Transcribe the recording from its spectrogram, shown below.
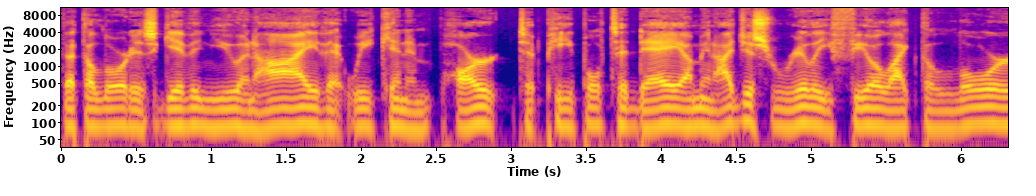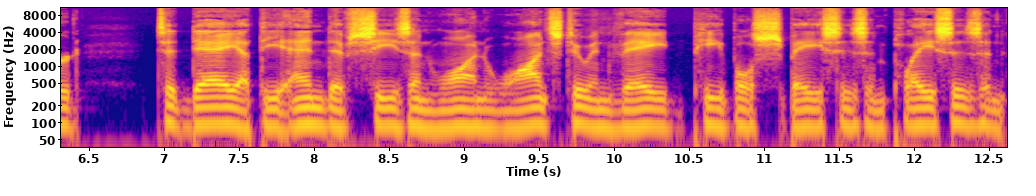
that the Lord has given you and I that we can impart to people today. I mean, I just really feel like the Lord today at the end of season one wants to invade people's spaces and places. And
